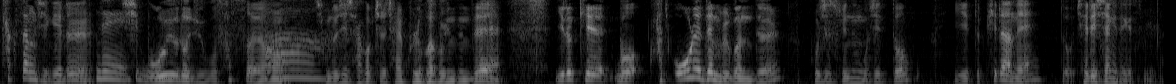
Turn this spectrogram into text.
탁상 시계를 네. 15유로 주고 샀어요. 아. 지금도 제 작업실에 잘 굴러가고 있는데 이렇게 뭐 아주 오래된 물건들 보실 수 있는 곳이 또 이또 피란의 또 재래시장이 되겠습니다.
